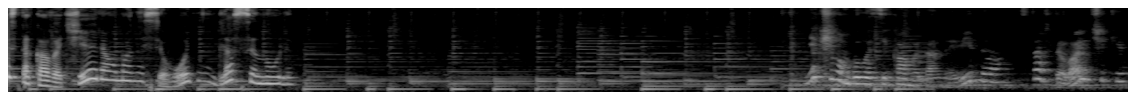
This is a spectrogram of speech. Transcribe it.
Ось така вечеря у мене сьогодні для синулі. Якщо вам було цікаве дане відео, ставте лайчики,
